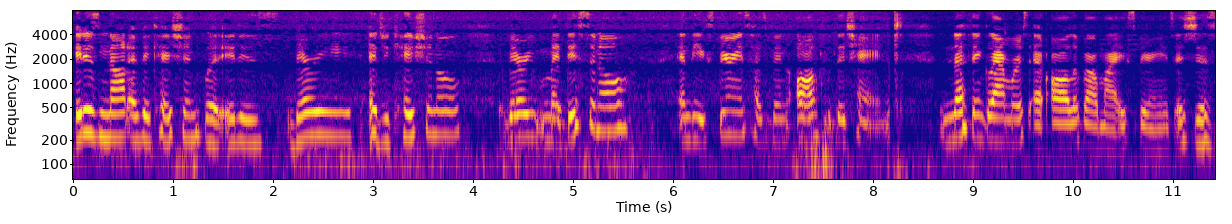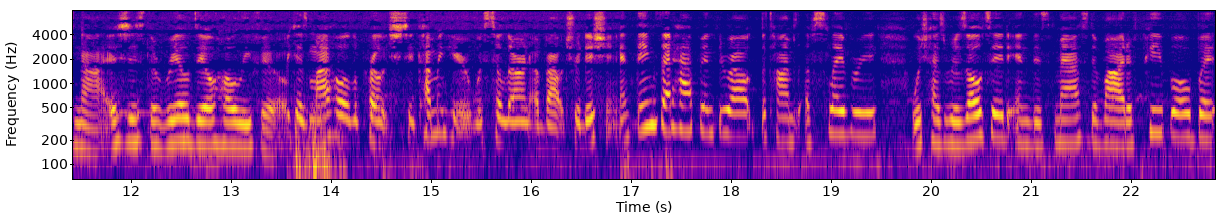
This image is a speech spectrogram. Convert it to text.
It is not a vacation, but it is very educational very medicinal and the experience has been off the chain. Nothing glamorous at all about my experience. It's just not. It's just the real deal holy Holyfield. Because my whole approach to coming here was to learn about tradition and things that happened throughout the times of slavery, which has resulted in this mass divide of people, but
